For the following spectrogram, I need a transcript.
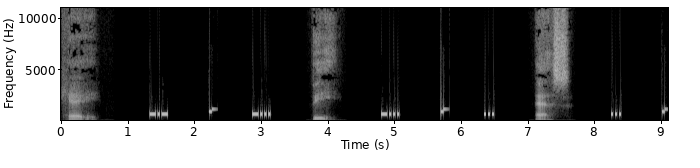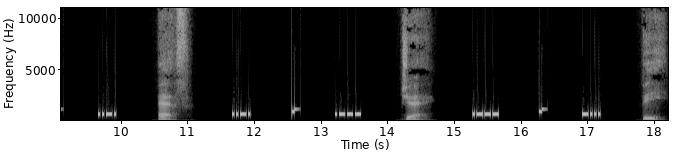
K. B. S. F. J B.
